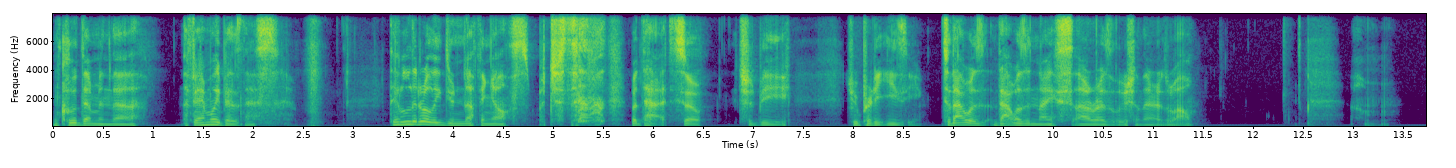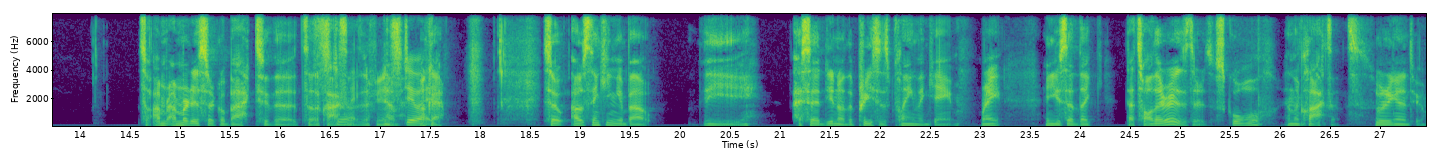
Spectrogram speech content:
include them in the, the family business. They literally do nothing else but just, but that. So it should be, should be pretty easy. So that was, that was a nice uh, resolution there as well. Um, so I'm, I'm ready to circle back to the, to the Let's do if you Let's have. do it. Okay. So I was thinking about the I said, you know, the priest is playing the game, right? And you said like that's all there is. There's a school and the Klaxons. So what are you gonna do?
